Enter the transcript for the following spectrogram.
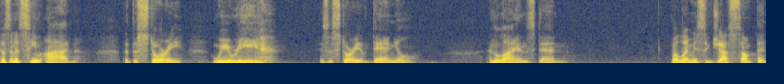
doesn't it seem odd that the story we read is the story of Daniel and the lion's den? Well, let me suggest something.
